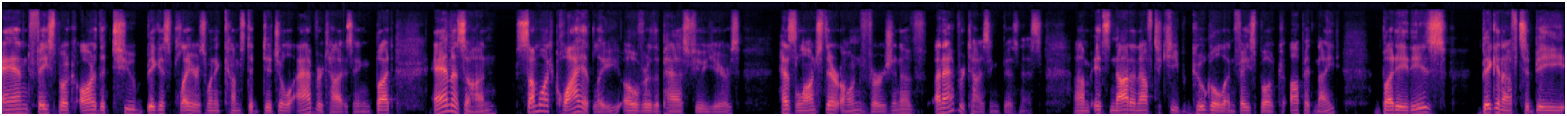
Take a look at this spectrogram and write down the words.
and Facebook are the two biggest players when it comes to digital advertising, but Amazon, somewhat quietly over the past few years, has launched their own version of an advertising business. Um, it's not enough to keep Google and Facebook up at night, but it is big enough to be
